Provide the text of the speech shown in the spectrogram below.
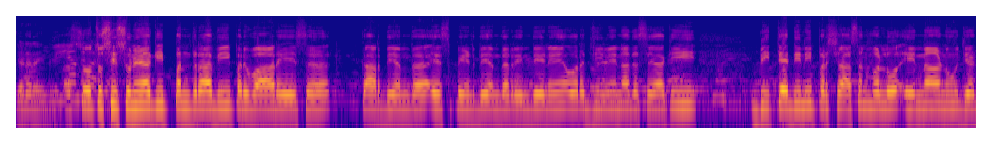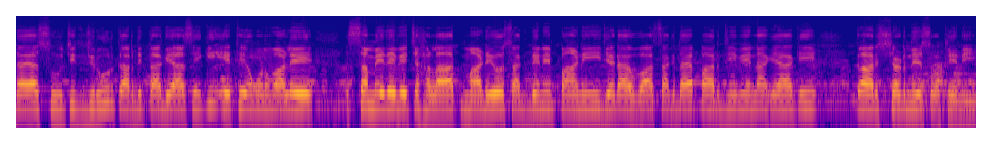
ਜਿਹੜੇ ਰਹਿੰਦੇ ਸੋ ਤੁਸੀਂ ਸੁਣਿਆ ਕਿ 15-20 ਪਰਿਵਾਰ ਇਸ ਘਰ ਦੇ ਅੰਦਰ ਇਸ ਪਿੰਡ ਦੇ ਅੰਦਰ ਰਹਿੰਦੇ ਨੇ ਔਰ ਜਿਵੇਂ ਇਹਨਾਂ ਦੱਸਿਆ ਕਿ ਬੀਤੇ ਦਿਨੀ ਪ੍ਰਸ਼ਾਸਨ ਵੱਲੋਂ ਇਹਨਾਂ ਨੂੰ ਜਿਹੜਾ ਆ ਸੂਚਿਤ ਜ਼ਰੂਰ ਕਰ ਦਿੱਤਾ ਗਿਆ ਸੀ ਕਿ ਇੱਥੇ ਆਉਣ ਵਾਲੇ ਸਮੇਂ ਦੇ ਵਿੱਚ ਹਾਲਾਤ ਮਾੜੇ ਹੋ ਸਕਦੇ ਨੇ ਪਾਣੀ ਜਿਹੜਾ ਵਧ ਸਕਦਾ ਹੈ ਪਰ ਜਿਵੇਂ ਇਹਨਾਂ ਕਿਹਾ ਕਿ ਘਰ ਛੜਨੇ ਸੌਖੇ ਨਹੀਂ।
